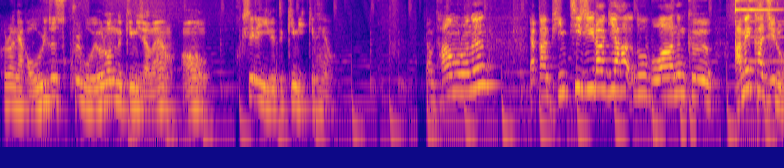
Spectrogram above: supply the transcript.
그런 약간 old school 뭐 이런 느낌이잖아요. 어 확실히 이게 느낌이 있긴 해요. 그럼 다음으로는 약간 빈티지라 하기도 뭐하는 그 아메카지 look.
